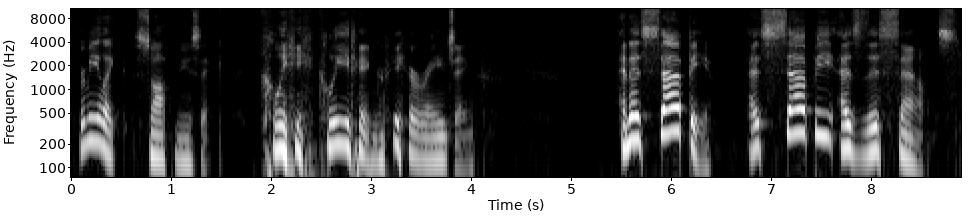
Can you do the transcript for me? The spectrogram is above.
For me, like soft music, clean, cleaning, rearranging. And as sappy, as sappy as this sounds,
